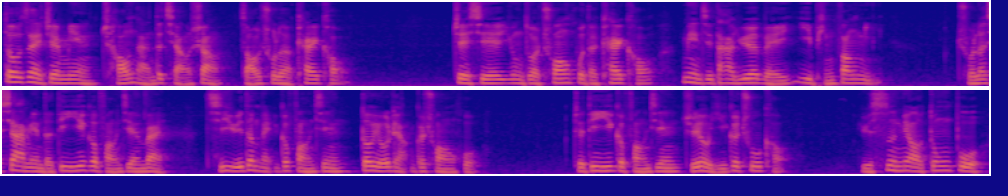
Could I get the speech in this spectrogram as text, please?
都在这面朝南的墙上凿出了开口，这些用作窗户的开口面积大约为一平方米。除了下面的第一个房间外，其余的每个房间都有两个窗户。这第一个房间只有一个出口，与寺庙东部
